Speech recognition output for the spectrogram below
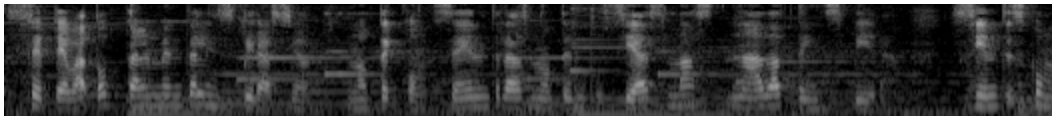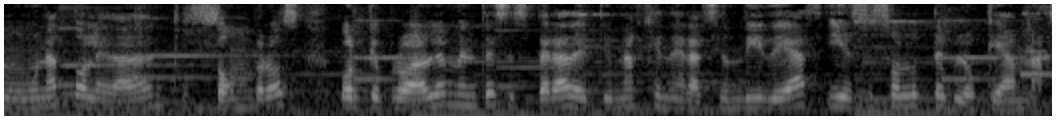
se te va totalmente la inspiración. No te concentras, no te entusiasmas, nada te inspira. Sientes como una toledad en tus hombros porque probablemente se espera de ti una generación de ideas y eso solo te bloquea más.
